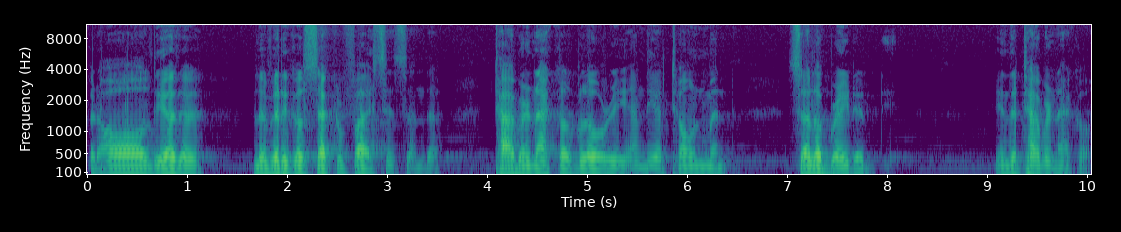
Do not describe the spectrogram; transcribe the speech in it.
but all the other Levitical sacrifices and the tabernacle glory and the atonement celebrated in the tabernacle.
